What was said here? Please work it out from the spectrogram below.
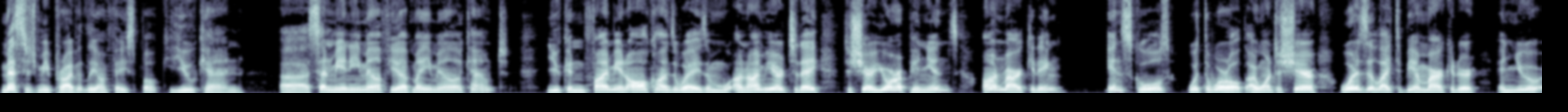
message me privately on Facebook. You can uh, send me an email if you have my email account. You can find me in all kinds of ways. And, and I'm here today to share your opinions on marketing in schools with the world. I want to share what is it like to be a marketer in your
